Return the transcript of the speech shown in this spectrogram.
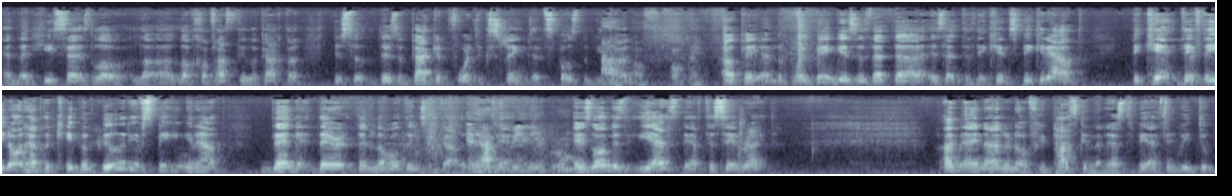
and then he says lo lo uh, lo chafasti lakachta. There's a, there's a back and forth exchange that's supposed to be Ah, done. oh, okay. Okay, and the point being is is that uh, is that if they can't speak it out, they can't. If they don't have the capability of speaking it out, then they're then the whole thing's invalid. It has to be in Hebrew? As long as yes, they have to say it right. I mean, I don't know if we paskin that it has to be. I think we do.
